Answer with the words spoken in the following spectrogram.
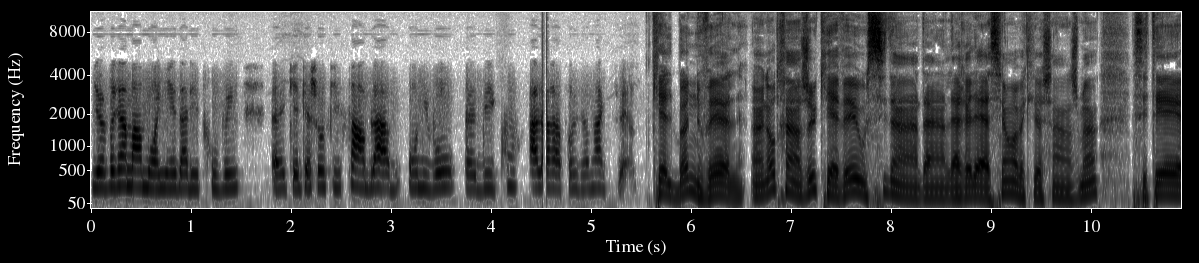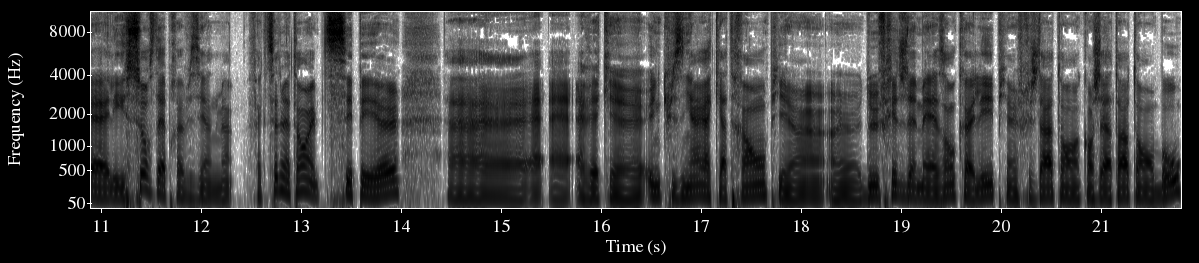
il y a vraiment moyen d'aller trouver euh, quelque chose qui est semblable au niveau euh, des coûts à leur approvisionnement actuel. Quelle bonne nouvelle. Un autre enjeu qu'il y avait aussi dans, la relation avec le changement, c'était euh, les sources d'approvisionnement. Fait que, tu sais, mettons un petit CPE avec une cuisinière à quatre ronds, puis un, deux fridges de maison collés, puis un frigidaire, ton, congélateur tombeau.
